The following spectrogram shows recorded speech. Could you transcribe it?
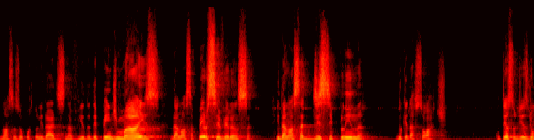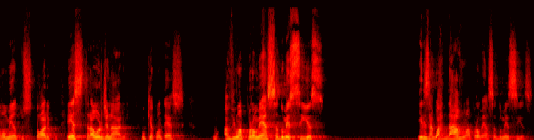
nossas oportunidades na vida depende mais da nossa perseverança e da nossa disciplina do que da sorte. O texto diz de um momento histórico extraordinário. O que acontece? Havia uma promessa do Messias. Eles aguardavam a promessa do Messias.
